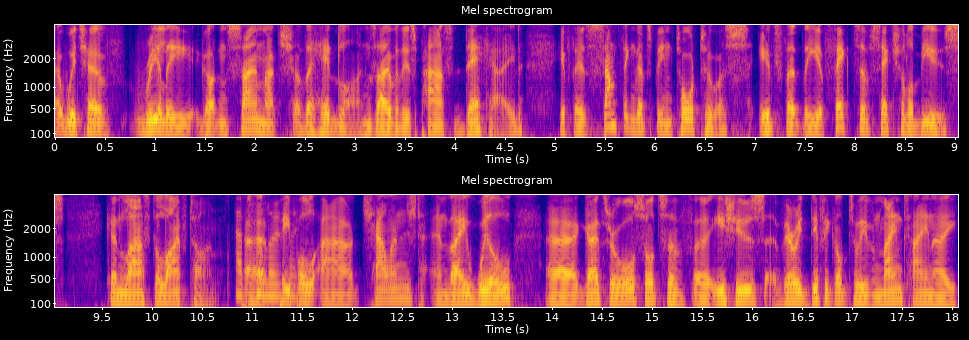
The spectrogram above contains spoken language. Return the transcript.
Uh, which have really gotten so much of the headlines over this past decade, if there's something that's been taught to us, it's that the effects of sexual abuse can last a lifetime. Uh, Absolutely. Uh, people are challenged and they will uh, go through all sorts of uh, issues, very difficult to even maintain a,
